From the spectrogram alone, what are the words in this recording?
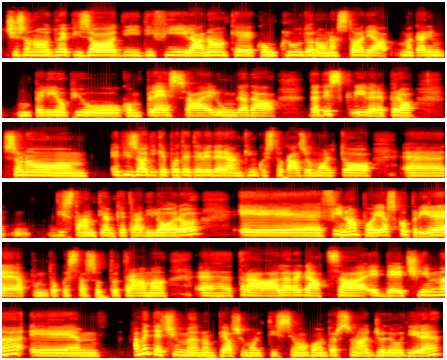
ci sono due episodi di fila no? che concludono una storia magari un, un pelino più complessa e lunga da, da descrivere, però sono episodi che potete vedere anche in questo caso molto eh, distanti anche tra di loro e fino a poi a scoprire appunto questa sottotrama eh, tra la ragazza e Decim. E mm, a me Decim non piace moltissimo come personaggio devo dire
